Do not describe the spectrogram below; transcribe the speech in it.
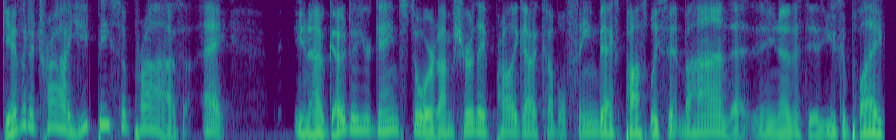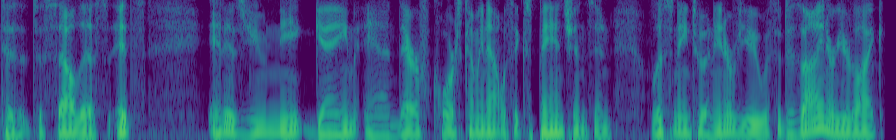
give it a try. You'd be surprised. Hey, you know, go to your game store. I'm sure they've probably got a couple theme decks possibly sitting behind that you know that you could play to to sell this. It's it is a unique game, and they're of course coming out with expansions. And listening to an interview with the designer, you're like,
